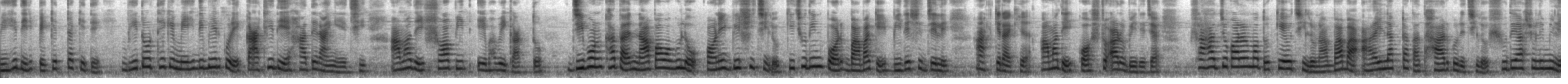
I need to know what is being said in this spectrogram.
মেহেদির প্যাকেটটা কেটে ভিতর থেকে মেহেদি বের করে কাঠি দিয়ে হাতে রাঙিয়েছি। আমাদের সব ঈদ এভাবেই কাটতো। জীবন খাতায় না পাওয়াগুলো অনেক বেশি ছিল। কিছুদিন পর বাবাকে বিদেশে জেলে আটকে রাখে। আমাদের কষ্ট আরও বেড়ে যায়। সাহায্য করার মতো কেউ ছিল না। বাবা আড়াই লাখ টাকা ধার করেছিল। সুদে আসলে মিলে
